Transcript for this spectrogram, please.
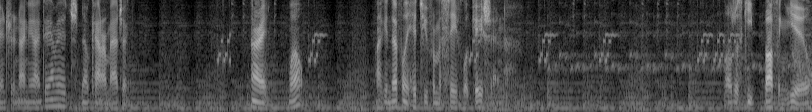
Hundred ninety-nine damage, no counter magic. Alright, well, I can definitely hit you from a safe location. I'll just keep buffing you.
